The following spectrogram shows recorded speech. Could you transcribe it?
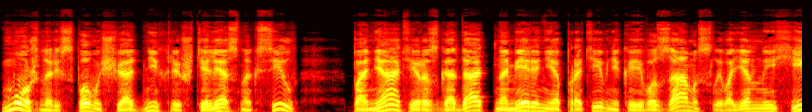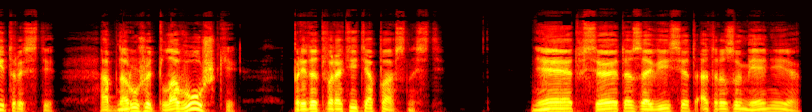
можно ли с помощью одних лишь телесных сил понять и разгадать намерения противника, его замыслы, военные хитрости, обнаружить ловушки, предотвратить опасность. Нет, все это зависит от разумения,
